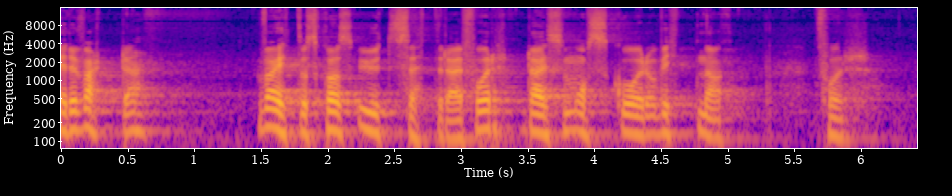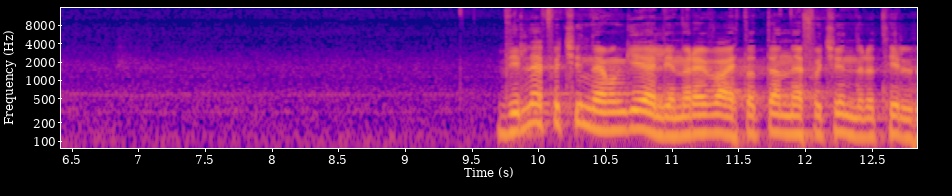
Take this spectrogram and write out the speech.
Er det verdt det? Veit oss hva vi utsetter dem for, de som oss går og vitner for. Vil jeg forkynne evangeliet når jeg vet at den jeg forkynner det til,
